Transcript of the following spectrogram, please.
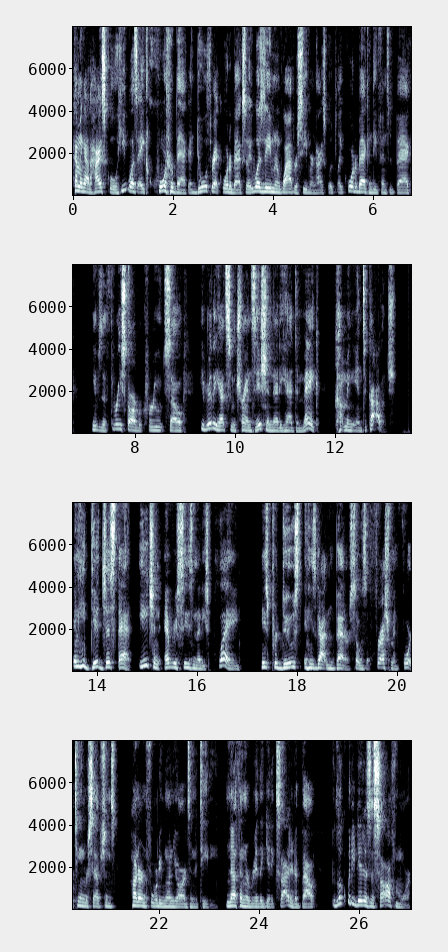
Coming out of high school, he was a quarterback, a dual threat quarterback. So he wasn't even a wide receiver in high school. He played quarterback and defensive back. He was a three star recruit. So he really had some transition that he had to make coming into college. And he did just that. Each and every season that he's played, He's produced and he's gotten better. So as a freshman, 14 receptions, 141 yards, and a TD. Nothing to really get excited about. But look what he did as a sophomore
